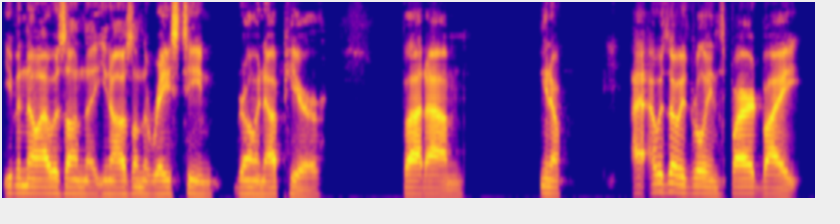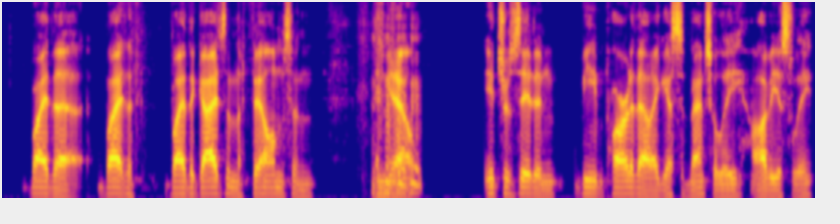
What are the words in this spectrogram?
even though I was on the, you know, I was on the race team growing up here. But, um, you know, I, I was always really inspired by, by the, by the, by the guys in the films and, and, you know, interested in being part of that, I guess, eventually, obviously.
